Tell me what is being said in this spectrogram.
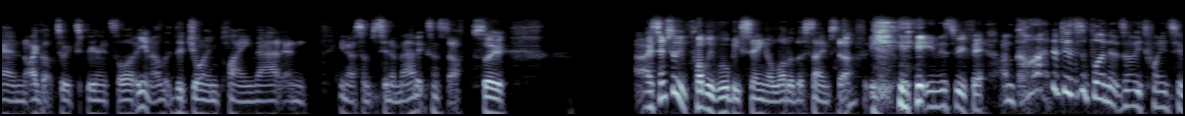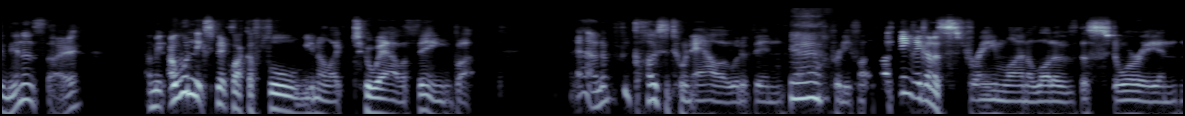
and I got to experience a lot, you know, the joy in playing that, and you know, some cinematics and stuff. So I essentially probably will be seeing a lot of the same stuff in this. To be fair, I'm kind of disappointed it's only 22 minutes though. I mean, I wouldn't expect like a full, you know, like two hour thing, but yeah, be closer to an hour would have been yeah pretty fun. I think they're going to streamline a lot of the story and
